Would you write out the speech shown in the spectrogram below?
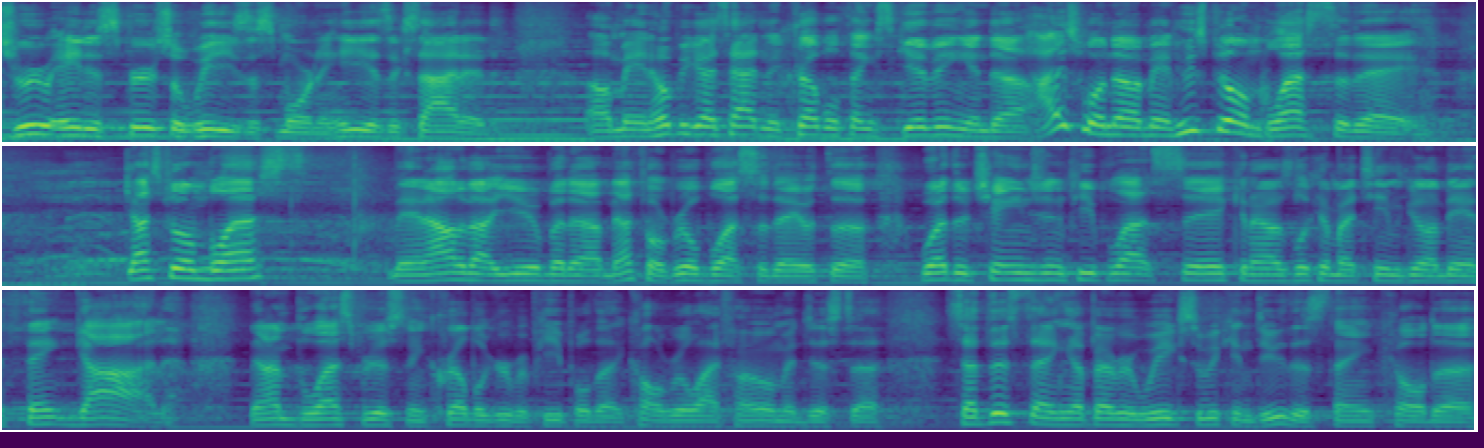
Drew ate his spiritual Wheaties this morning. He is excited. Uh, man, hope you guys had an incredible Thanksgiving. And uh, I just want to know, man, who's feeling blessed today? Guys feeling blessed? Man, I don't know about you, but uh, man, I felt real blessed today with the weather changing, people out sick, and I was looking at my team going, man, thank God that I'm blessed for just an incredible group of people that call real life home and just uh, set this thing up every week so we can do this thing called uh,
